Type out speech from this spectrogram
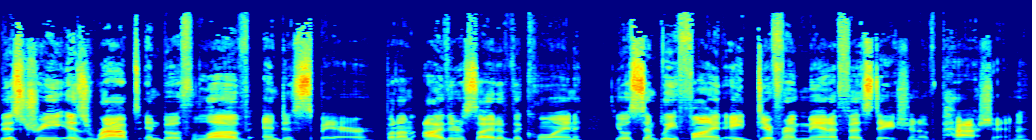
This tree is wrapped in both love and despair, but on either side of the coin, you'll simply find a different manifestation of passion.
